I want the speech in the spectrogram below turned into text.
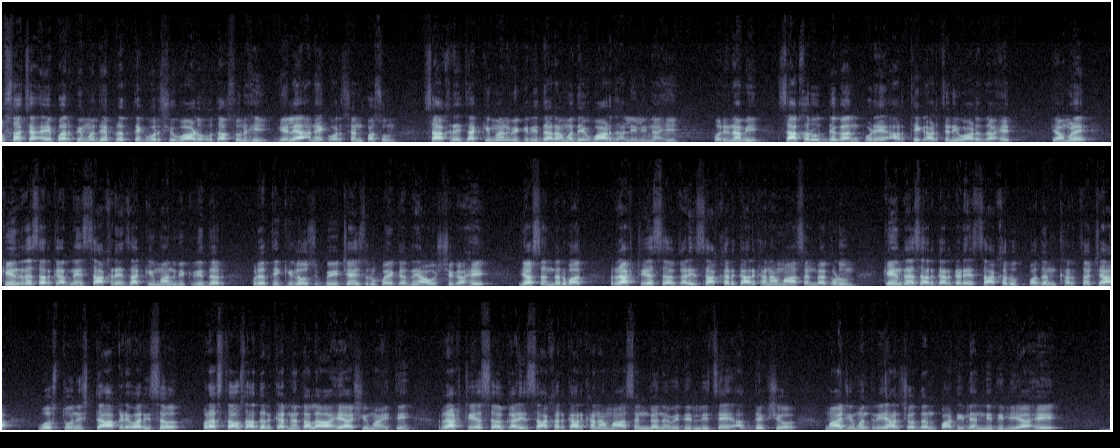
उसाच्या F R पीमध्ये प्रत्येक वर्षी वाढ होत असूनही गेल्या अनेक वर्षांपासून साखरेच्या किमान विक्री दरामध्ये वाढ झालेली नाही. परिणामी साखर उद्योगांपुढे आर्थिक अडचणी वाढत आहेत. त्यामुळे केंद्र सरकारने साखरेचा किमान विक्री दर प्रति किलोस बेचाळीस रुपये करणे आवश्यक आहे. या संदर्भात राष्ट्रीय सहकारी साखर कारखाना महासंघाकडून केंद्र सरकारकडे साखर उत्पादन खर्चाच्या वस्तुनिष्ठ आकडेवारीसह प्रस्ताव सादर करण्यात आला आहे अशी माहिती राष्ट्रीय सहकारी साखर कारखाना महासंघ नवी दिल्लीचे अध्यक्ष माजी मंत्री हर्षवर्धन पाटील यांनी दिली आहे.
